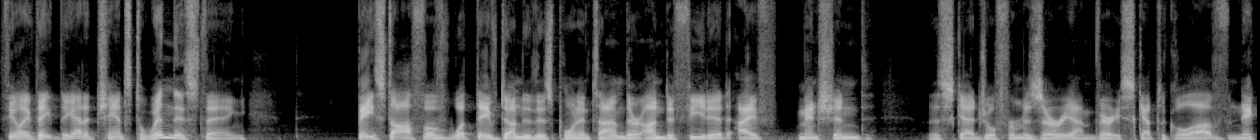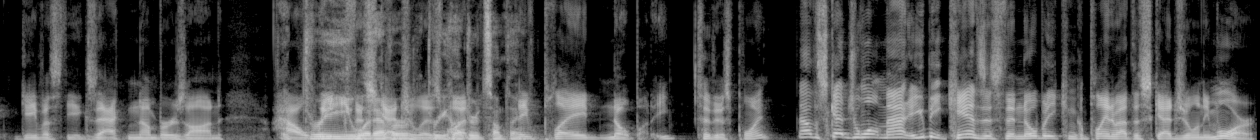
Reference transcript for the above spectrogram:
feel like they, they got a chance to win this thing based off of what they've done to this point in time. They're undefeated. I've mentioned the schedule for Missouri. I'm very skeptical of. Nick gave us the exact numbers on how three, weak the whatever, schedule is. 300 but something. They've played nobody to this point. Now the schedule won't matter. You beat Kansas, then nobody can complain about the schedule anymore.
